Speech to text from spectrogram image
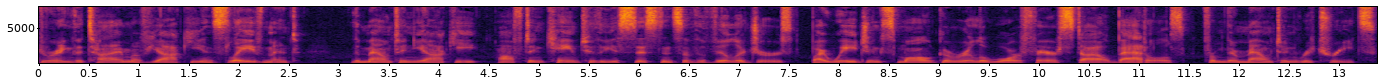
During the time of Yaqui enslavement, the mountain Yaqui often came to the assistance of the villagers by waging small guerrilla warfare style battles from their mountain retreats.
